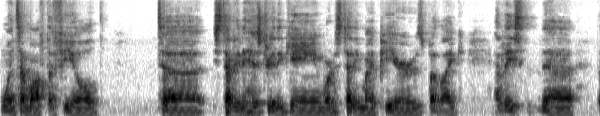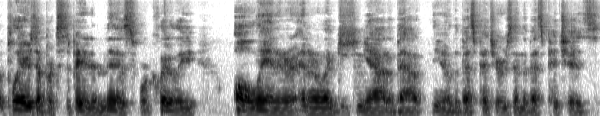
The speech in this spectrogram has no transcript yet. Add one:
once i'm off the field to study the history of the game or to study my peers but like at least the the players that participated in this were clearly all in and are, and are like geeking out about you know the best pitchers and the best pitches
